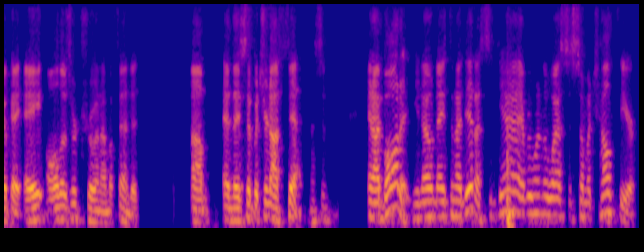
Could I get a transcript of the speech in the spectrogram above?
okay, a, all those are true, and I'm offended. Um, and they said, but you're not fit. I said, and I bought it. You know, Nathan, I did. I said, yeah, everyone in the West is so much healthier.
